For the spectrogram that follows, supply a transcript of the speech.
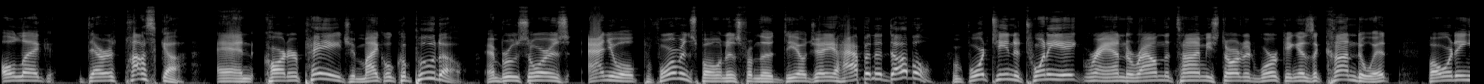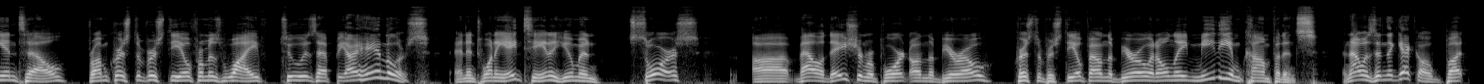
Oleg Deripaska, and Carter Page and Michael Caputo. And Bruce Ohr's annual performance bonus from the DOJ happened to double from 14 to 28 grand around the time he started working as a conduit, forwarding intel from Christopher Steele from his wife to his FBI handlers. And in 2018, a human source uh, validation report on the Bureau, Christopher Steele found the Bureau at only medium confidence. And that was in the get go. But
